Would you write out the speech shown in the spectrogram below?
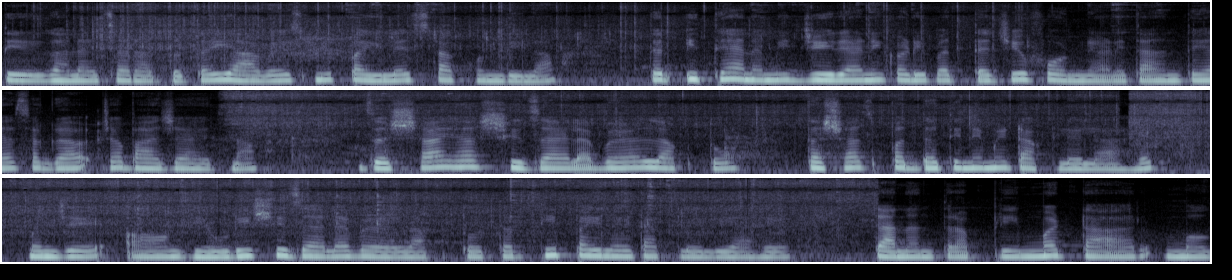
तीळ घालायचा राहतो. तर यावेळेस मी पहिलेच टाकून दिला. तर इथे आहे ना मी जिरे आणि कढीपत्त्याची फोडणी आणि त्यानंतर ह्या सगळ्या ज्या भाज्या आहेत ना जशा ह्या शिजायला वेळ लागतो तशाच पद्धतीने मी टाकलेल्या आहेत. म्हणजे घेवडी शिजायला वेळ लागतो तर ती पहिले टाकलेली आहे. त्यानंतर आपली मटार मग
